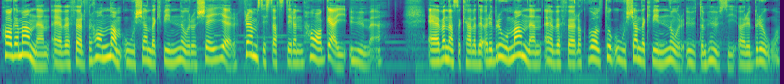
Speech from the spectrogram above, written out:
Hagamannen överföll för honom okända kvinnor och tjejer, främst i stadsdelen Haga i Ume. Även den så kallade Örebromannen överföll och våldtog okända kvinnor utomhus i Örebro.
